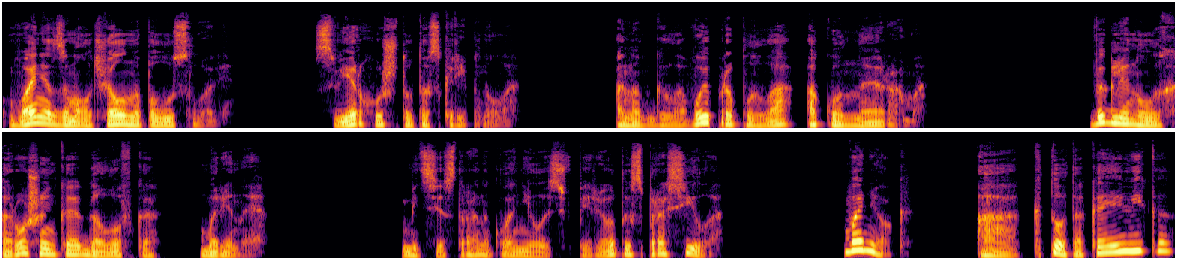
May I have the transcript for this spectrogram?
Ваня замолчал на полуслове. Сверху что-то скрипнуло, а над головой проплыла оконная рама. Выглянула хорошенькая головка Марине. Медсестра наклонилась вперед и спросила. «Ванек, а кто такая Вика?»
